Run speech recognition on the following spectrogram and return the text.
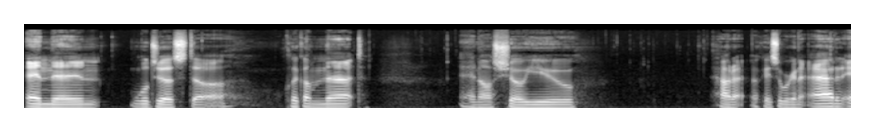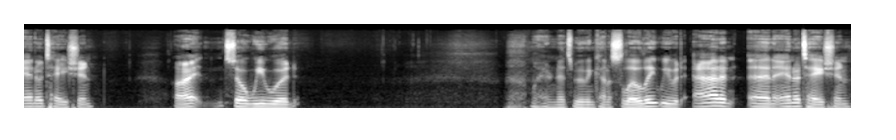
and then we'll just uh, click on that, and I'll show you how to. Okay, so we're going to add an annotation. All right, so we would. My internet's moving kind of slowly. We would add an, an annotation.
